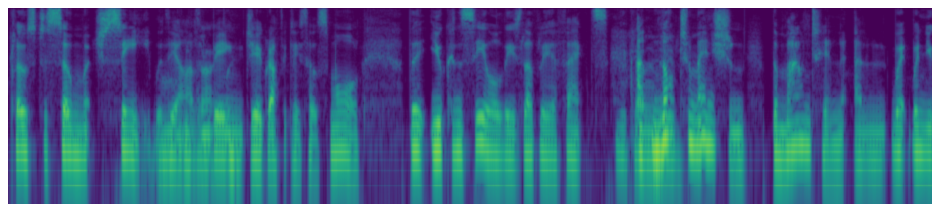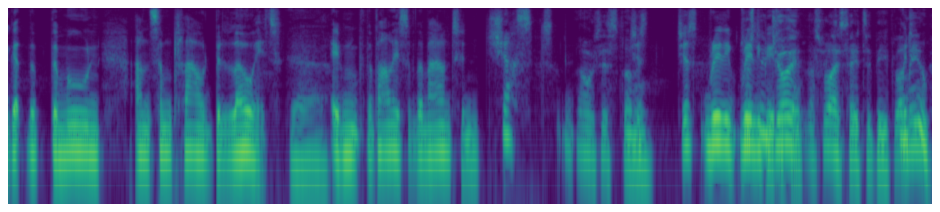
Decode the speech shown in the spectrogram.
close to so much sea, with the Mm, island being geographically so small, that you can see all these lovely effects. And not to mention the mountain, and when, when you get the, the moon and some cloud below it Yeah. in the valleys of the mountain, just, Oh, it is stunning. just, just really, really Just enjoy beautiful. it. That's what I say to people. We I mean, do.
